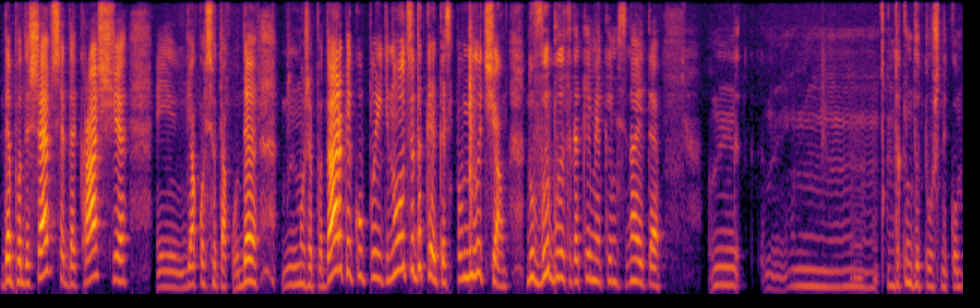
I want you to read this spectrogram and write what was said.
де подешевше, де краще, якось отаку, де може подарки купити. Ну, це таке якесь по мілочам. Ну, ви будете таким якимсь, знаєте. Таким дотушником,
